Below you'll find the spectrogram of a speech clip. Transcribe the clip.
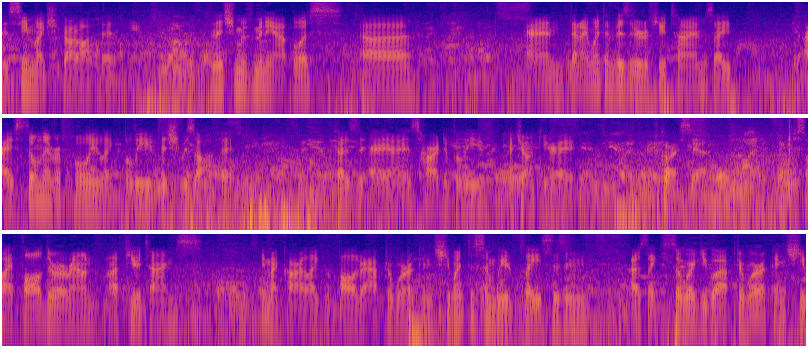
It seemed like she got off it, and then she moved to Minneapolis. Uh, and then I went and visited her a few times. I I still never fully like believed that she was off it because eh, it's hard to believe a junkie, right? Of course, yeah. So I followed her around a few times in my car, like followed her after work, and she went to some weird places. And I was like, "So where'd you go after work?" And she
